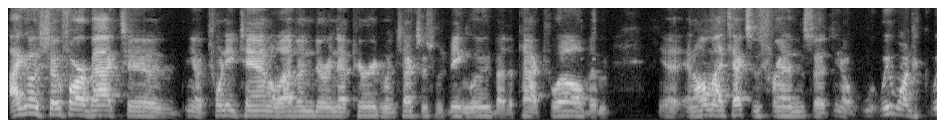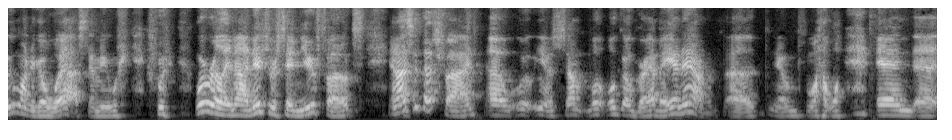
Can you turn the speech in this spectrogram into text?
I go so far back to you know 2010, 11 during that period when Texas was being wooed by the Pac-12, and and all my Texas friends said, you know, we want to, we want to go west. I mean, we, we're really not interested in you folks. And I said, that's fine. Uh, you know, some we'll, we'll go grab A and M. Uh, you know, and uh,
